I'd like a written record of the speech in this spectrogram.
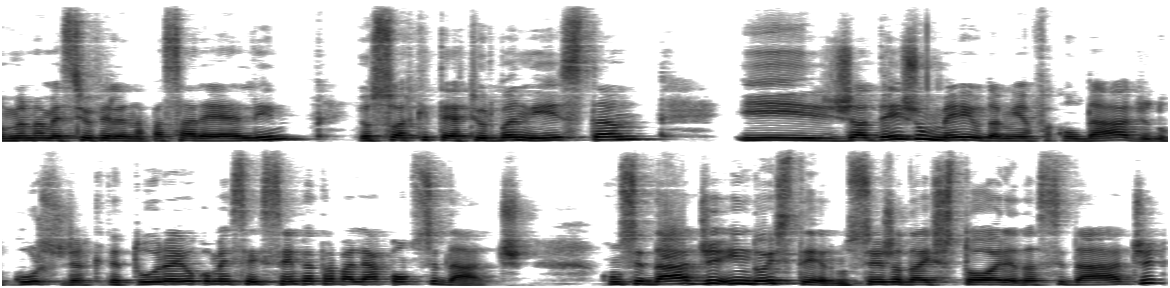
O meu nome é Silvia Helena Passarelli, eu sou arquiteta e urbanista e já desde o meio da minha faculdade, do curso de arquitetura, eu comecei sempre a trabalhar com cidade. Com cidade em dois termos, seja da história da cidade,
